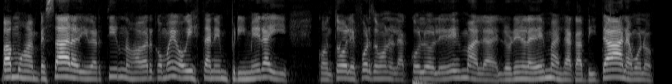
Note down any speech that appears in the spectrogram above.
vamos a empezar a divertirnos, a ver cómo es, hoy están en primera y con todo el esfuerzo, bueno, la Colo Ledesma, la Lorena Ledesma es la capitana, bueno,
